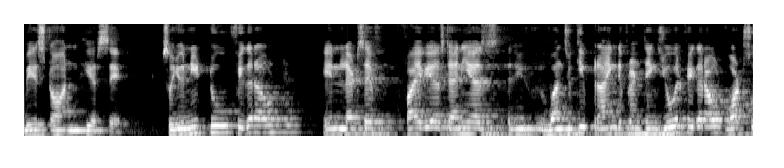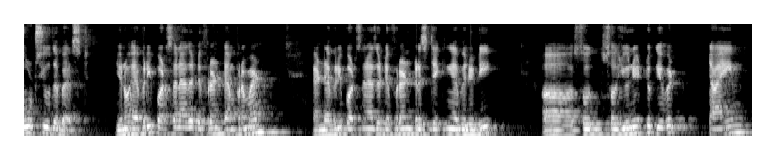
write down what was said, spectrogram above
based on hearsay. So you need to figure out in let's say five years, ten years. you- Once you keep trying different things, you will figure out what suits you the best. You know, every person has a different temperament, and every person has a different risk-taking ability. Uh, so, so you need to give it time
